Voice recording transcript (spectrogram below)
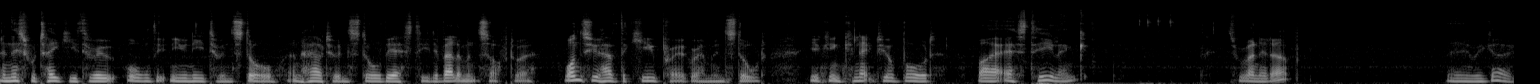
And this will take you through all that you need to install and how to install the ST development software. Once you have the Cube program installed, you can connect your board via ST-Link. Let's run it up. There we go.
